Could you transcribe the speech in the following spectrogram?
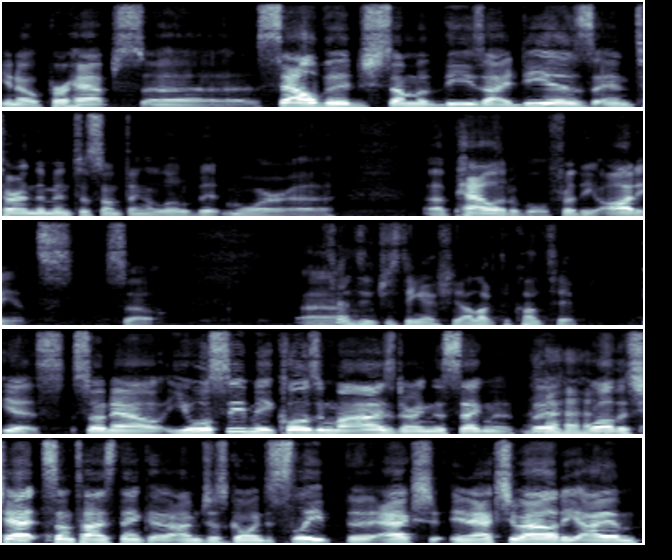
you know, perhaps uh, salvage some of these ideas and turn them into something a little bit more uh, uh, palatable for the audience. So, That sounds interesting, actually. I like the concept. Yes. So now you will see me closing my eyes during this segment, but while the chat sometimes think I'm just going to sleep, the actu- in actuality I am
